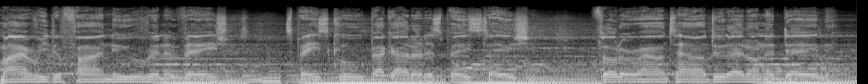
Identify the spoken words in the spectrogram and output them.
Mind redefine new renovations. Space cool, back out of the space station. Float around town, do that on the daily.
